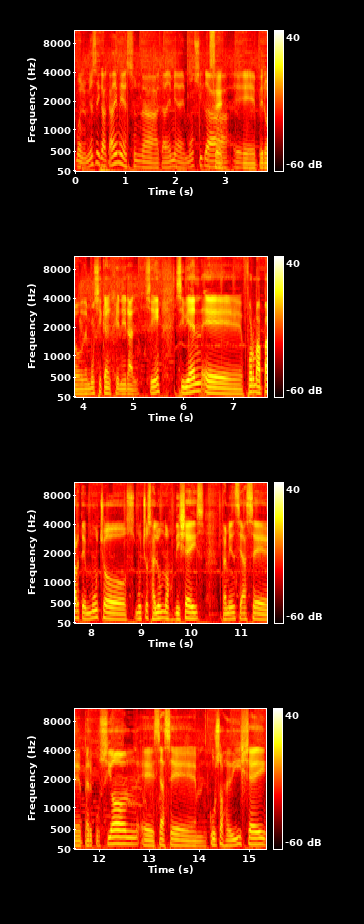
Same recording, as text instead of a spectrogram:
Bueno, Music Academy es una academia de música, Sí. eh, pero de música en general, ¿sí? Si bien eh, forma parte muchos, muchos alumnos DJs, también se hace percusión, eh, se hace mm, cursos de DJ,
